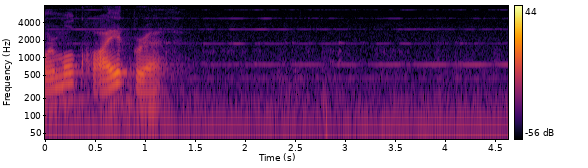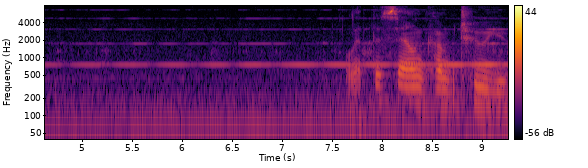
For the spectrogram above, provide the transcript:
Normal, quiet breath. Let the sound come to you.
